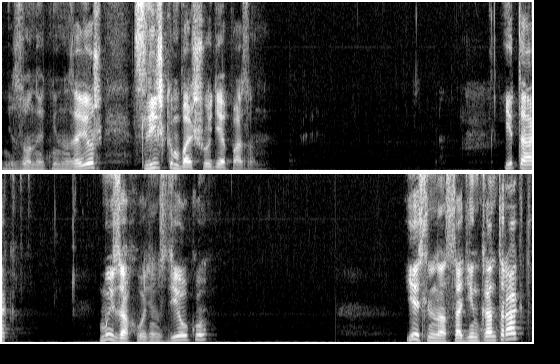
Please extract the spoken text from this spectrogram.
зону это не назовешь. Слишком большой диапазон. Итак, мы заходим в сделку. Если у нас один контракт,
